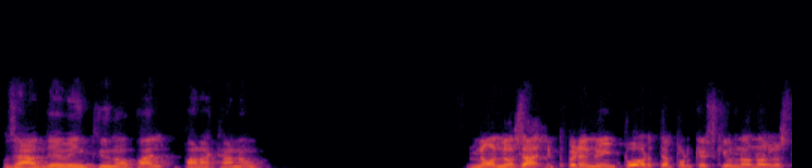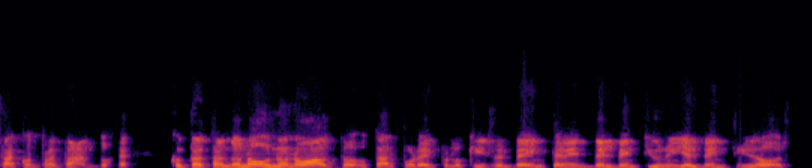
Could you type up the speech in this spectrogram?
O sea, de 21 para acá no. No, no sale, pero no importa, porque es que uno no lo está contratando. Contratando no, uno no va a votar por él por lo que hizo el 20, del 21 y el 22.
